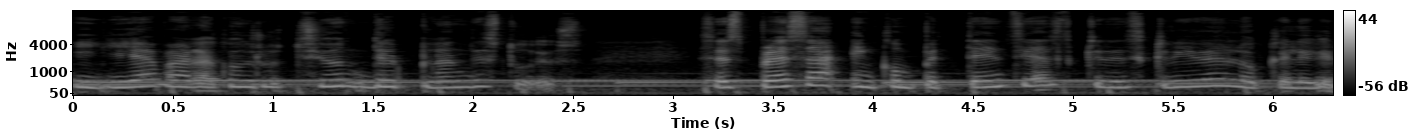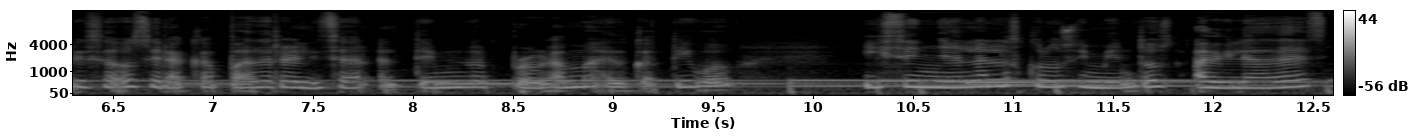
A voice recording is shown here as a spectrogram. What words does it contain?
y guía para la construcción del plan de estudios. Se expresa en competencias que describen lo que el egresado será capaz de realizar al término del programa educativo y señala los conocimientos, habilidades,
